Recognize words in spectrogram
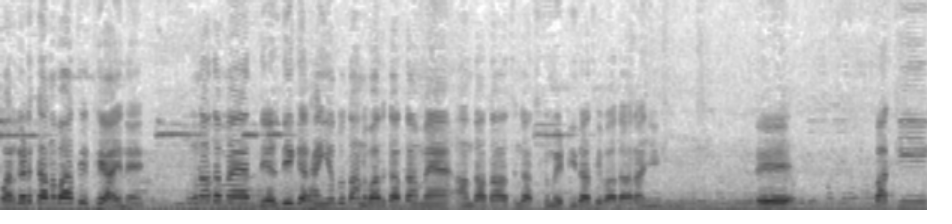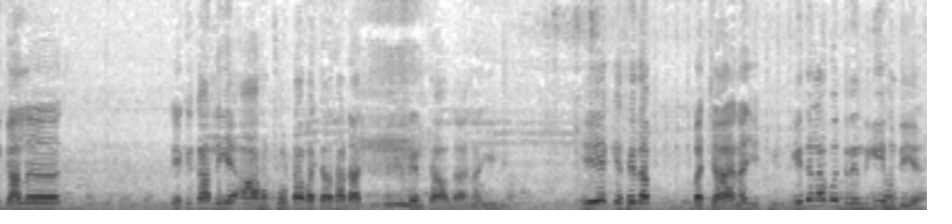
ਪ੍ਰਗਟ ਕਰਨ ਵਾਸਤੇ ਇੱਥੇ ਆਏ ਨੇ, ਉਹਨਾਂ ਦਾ ਮੈਂ ਦਿਲ ਦੀ ਗਹਿਰਾਈਆਂ ਤੋਂ ਧੰਨਵਾਦ ਕਰਦਾ। ਮੈਂ ਆਂਦਾਤਾ ਸੰਘਰਸ਼ ਕਮੇਟੀ ਦਾ ਸੇਵਾਦਾਰ ਹਾਂ ਜੀ। ਤੇ ਬਾਕੀ ਗੱਲ ਇੱਕ ਕਰ ਲਈਏ ਆ ਹੁਣ ਛੋਟਾ ਬੱਚਾ ਸਾਡਾ 3 ਸਾਲ ਦਾ ਹੈ ਨਾ ਜੀ। ਇਹ ਕਿਸੇ ਦਾ ਬੱਚਾ ਹੈ ਨਾ ਜੀ। ਇਹਦੇ ਨਾਲ ਕੋਈ ਦਰਿੰਦਗੀ ਹੁੰਦੀ ਹੈ।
